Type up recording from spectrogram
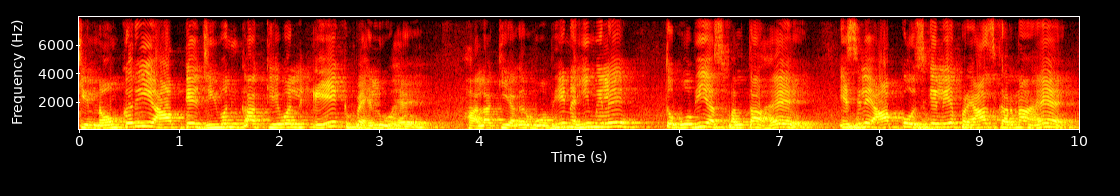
कि नौकरी आपके जीवन का केवल एक पहलू है। हालाँकि अगर वो भी नहीं मिले तो वो भी असफलता है। इसलिए आपको उसके लिए प्रयास करना है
